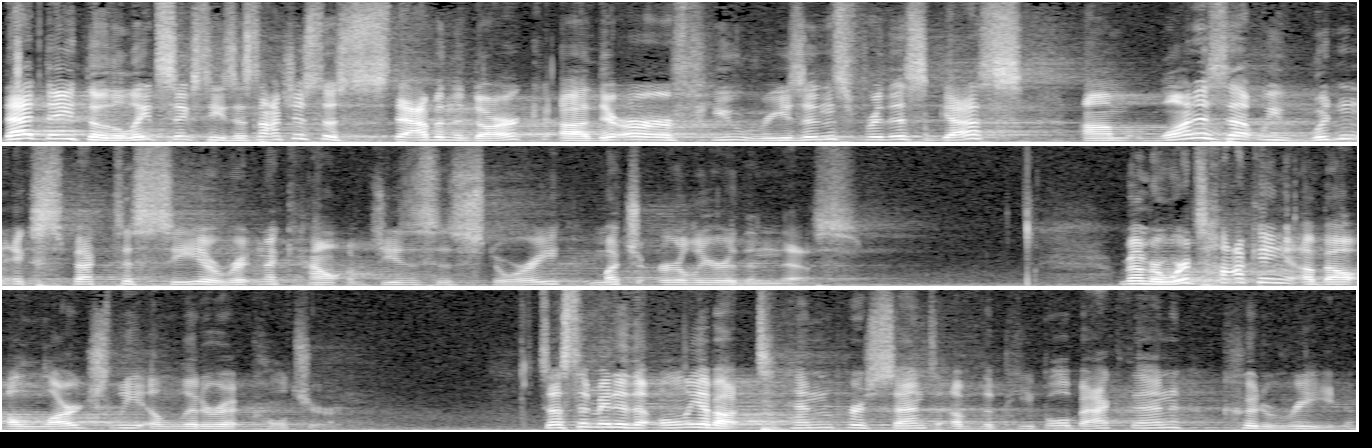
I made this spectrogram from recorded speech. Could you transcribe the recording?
That date, though, the late 60s, is not just a stab in the dark. Uh, there are a few reasons for this guess. Um, one is that we wouldn't expect to see a written account of Jesus' story much earlier than this. Remember, we're talking about a largely illiterate culture. It's estimated that only about 10% of the people back then could read.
